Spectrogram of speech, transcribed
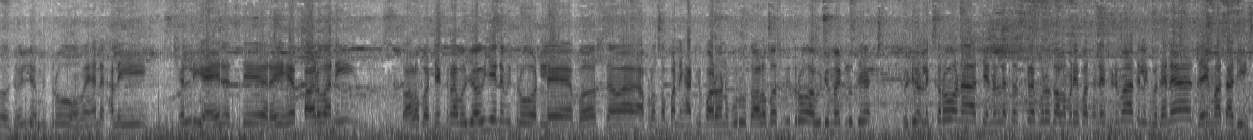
તો જોઈ લ્યો મિત્રો હવે હે ને ખાલી છેલ્લી હાઈર રહી હે પાડવાની. તો હાલો બસ ટેકરા બાજુ આવી જાય ને મિત્રો, એટલે બસ આપણો કપાની હાથી પાડવાનું પૂરું. તો હાલો બસ મિત્રો, આ વિડીયોમાં એટલું છે. વીડિયો લાઈક કરો અને આ ચેનલને સબસ્ક્રાઈબ કરો. તો આલો મળીએ પાછા નેક્સ્ટ વિડીયોમાં. એટલે બધાને જય માતાજી.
